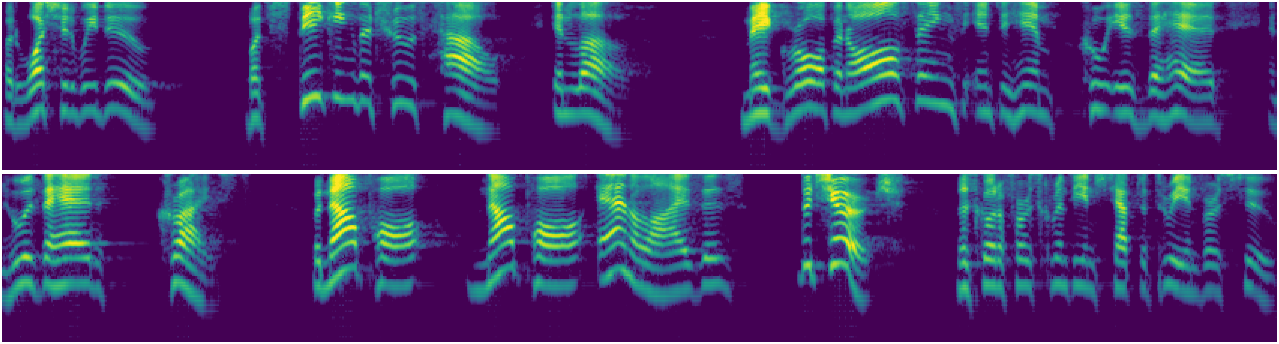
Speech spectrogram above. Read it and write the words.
But what should we do? But speaking the truth, how? In love. May grow up in all things into him who is the head. And who is the head? Christ. But now Paul, now Paul analyzes the church. Let's go to 1 Corinthians chapter 3 and verse 2.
